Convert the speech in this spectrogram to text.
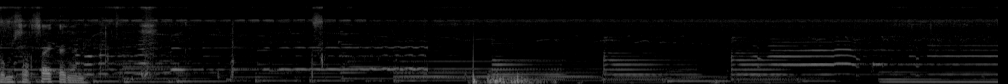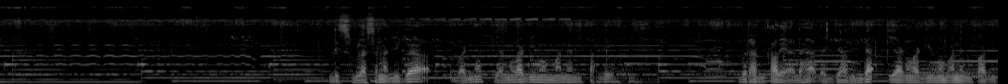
belum selesai kayaknya nih sebelah sana juga banyak yang lagi memanen padi. Barangkali ada ada janda yang lagi memanen padi.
